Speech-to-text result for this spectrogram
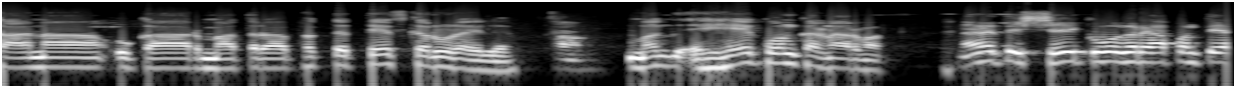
काना उकार मात्रा फक्त तेच करू राहिले. मग हे कोण करणार मग? नाही नाही, ते शेक वगैरे आपण ते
